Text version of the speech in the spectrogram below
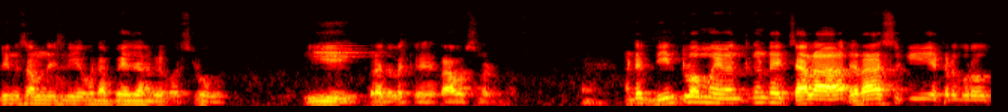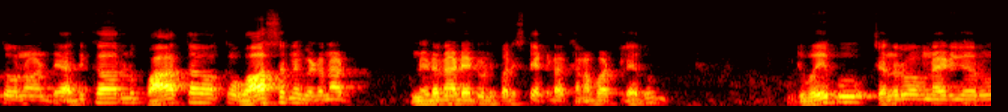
దీనికి సంబంధించిన ఒక డెబ్బై ఐదు ఎనభై బస్సులు ఈ ప్రజలకి రావాల్సినటువంటి అంటే దీంట్లో మేము ఎందుకంటే చాలా నిరాశకి ఎక్కడ గురవుతున్నాం అంటే అధికారులు పాత ఒక వాసన విడనా నిడనాడేటువంటి పరిస్థితి ఎక్కడ కనబడట్లేదు. ఇటువైపు చంద్రబాబు నాయుడు గారు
